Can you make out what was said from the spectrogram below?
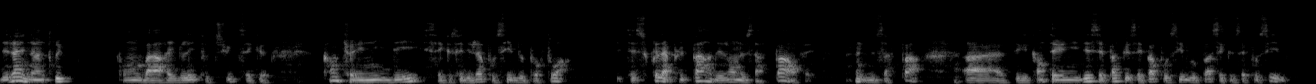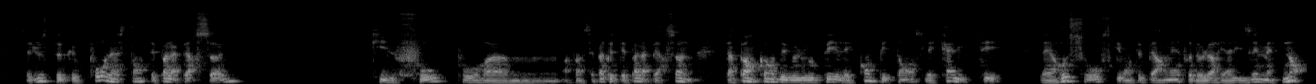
déjà, il y a un truc qu'on va régler tout de suite, c'est que quand tu as une idée, c'est que c'est déjà possible pour toi. C'est ce que la plupart des gens ne savent pas, en fait. Ils ne savent pas. Euh, c'est que quand tu as une idée, c'est pas que c'est pas possible ou pas, c'est que c'est possible. C'est juste que pour l'instant, tu n'es pas la personne qu'il faut pour... Euh, enfin, c'est pas que tu n'es pas la personne, tu n'as pas encore développé les compétences, les qualités, les ressources qui vont te permettre de le réaliser maintenant.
